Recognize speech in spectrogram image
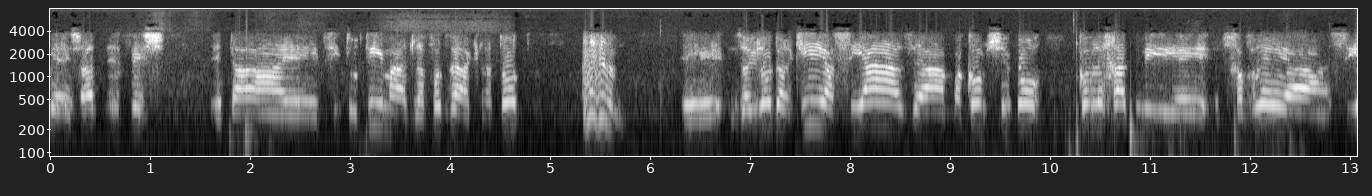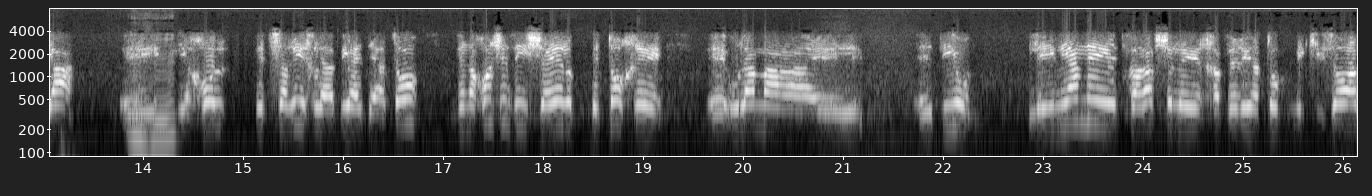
בשעת נפש את הציטוטים, ההדלפות וההקלטות. אה, זוהי לא דרכי, עשייה זה המקום שבו כל אחד מחברי הסיעה אה. יכול וצריך להביע את דעתו, ונכון שזה יישאר בתוך אה, אולם הדיון. לעניין דבריו של חברי הטוב מיקי זוהר,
